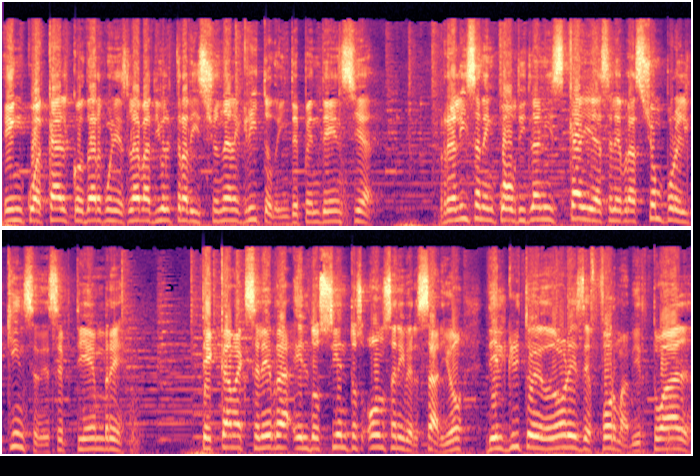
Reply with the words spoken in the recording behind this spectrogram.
En Coacalco, Darwin Eslava dio el tradicional grito de independencia realizan en Cuautitlán Izcalli la celebración por el 15 de septiembre. Tecamac celebra el 211 aniversario del Grito de Dolores de forma virtual.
